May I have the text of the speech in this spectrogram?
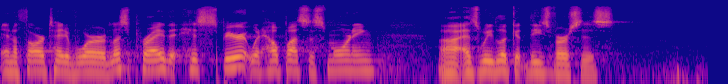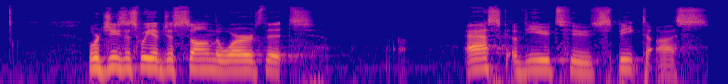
and authoritative word. Let's pray that His Spirit would help us this morning uh, as we look at these verses. Lord Jesus, we have just sung the words that ask of you to speak to us,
